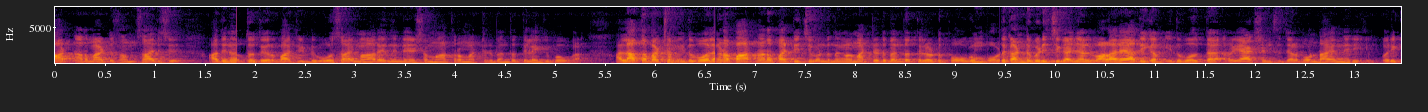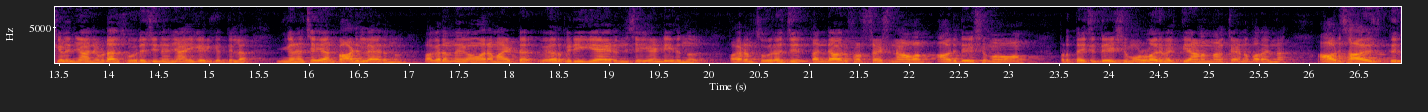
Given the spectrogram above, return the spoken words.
പാർട്ട്ണറുമായിട്ട് സംസാരിച്ച് അതിന് തീർപ്പാക്കി ഡിവോഴ്സായി മാറിയതിന് ശേഷം മാത്രം മറ്റൊരു ബന്ധത്തിലേക്ക് പോവുക. അല്ലാത്ത പക്ഷം ഇതുപോലെ നിങ്ങളുടെ പാർട്ട്ണറെ പറ്റിച്ചുകൊണ്ട് നിങ്ങൾ മറ്റൊരു ബന്ധത്തിലോട്ട് പോകുമ്പോൾ അത് കണ്ടുപിടിച്ചു കഴിഞ്ഞാൽ വളരെയധികം ഇതുപോലത്തെ റിയാക്ഷൻസ് ചിലപ്പോൾ ഉണ്ടായെന്നിരിക്കും. ഒരിക്കലും ഞാനിവിടെ സൂരജിനെ ന്യായീകരിക്കത്തില്ല. ഇങ്ങനെ ചെയ്യാൻ പാടില്ലായിരുന്നു. പകരം നിയമപരമായിട്ട് വേർപിരിയുകയായിരുന്നു ചെയ്യേണ്ടിയിരുന്നത്. പകരം സൂരജ് തന്റെ ആ ഒരു ഫ്രസ്ട്രേഷൻ ആവാം ആ ഒരു ദേഷ്യമാവാം പ്രത്യേകിച്ച് ദേഷ്യമുള്ള ഒരു വ്യക്തിയാണെന്നൊക്കെയാണ് പറയുന്നത്. ആ ഒരു സാഹചര്യത്തിൽ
